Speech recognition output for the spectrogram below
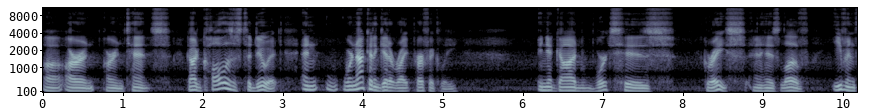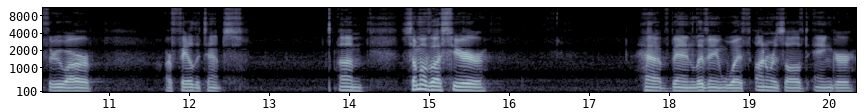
uh, our, our intents. God calls us to do it, and we're not going to get it right perfectly. And yet, God works His grace and His love even through our, our failed attempts. Um, some of us here have been living with unresolved anger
